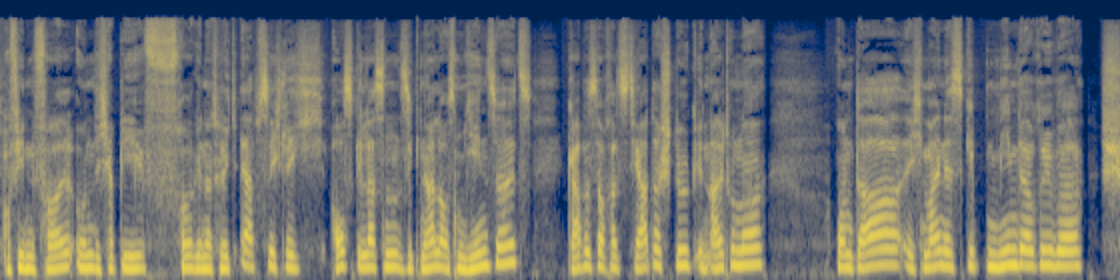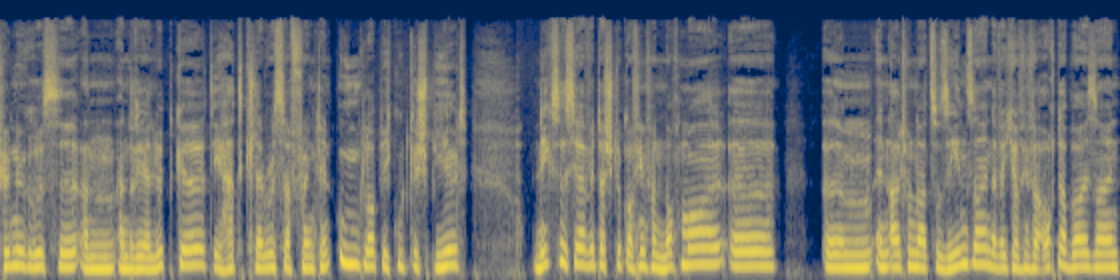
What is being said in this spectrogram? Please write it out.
Auf jeden Fall. Und ich habe die Folge natürlich absichtlich ausgelassen. Signale aus dem Jenseits gab es auch als Theaterstück in Altona. Und da, ich meine, es gibt ein Meme darüber. Schöne Grüße an Andrea Lüttke. Die hat Clarissa Franklin unglaublich gut gespielt. Nächstes Jahr wird das Stück auf jeden Fall nochmal äh, ähm, in Altona zu sehen sein. Da werde ich auf jeden Fall auch dabei sein.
